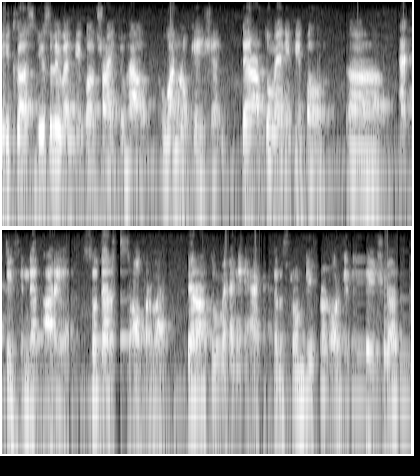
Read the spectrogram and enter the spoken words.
because usually when people try to help one location, there are too many people uh, active in that area. So there's overlap. There are too many actors from different organizations,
